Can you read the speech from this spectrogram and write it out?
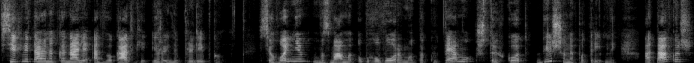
Всіх вітаю на каналі адвокатки Ірини Приліпко. Сьогодні ми з вами обговоримо таку тему штрих-код більше не потрібний, а також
